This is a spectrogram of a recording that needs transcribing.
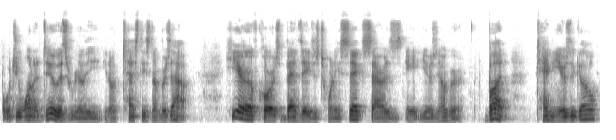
But what you want to do is really, you know, test these numbers out. Here, of course, Ben's age is 26, Sarah's 8 years younger. But 10 years ago,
